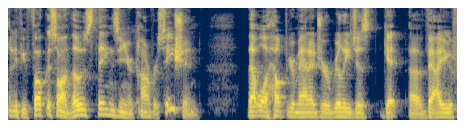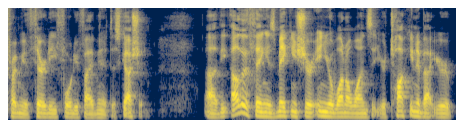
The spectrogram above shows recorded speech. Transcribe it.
And if you focus on those things in your conversation, that will help your manager really just get uh, value from your 30, 45 minute discussion. Uh, the other thing is making sure in your one on ones that you're talking about your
